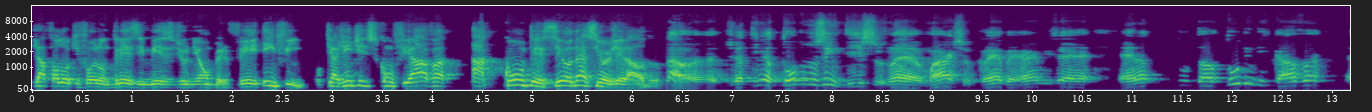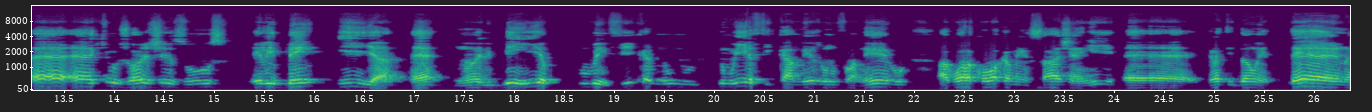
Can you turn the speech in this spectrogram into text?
já falou que foram 13 meses de união perfeita, enfim, o que a gente desconfiava aconteceu, né, senhor Geraldo? Não, já tinha todos os indícios, né? Márcio, Kleber, Hermes, é, era tudo, tudo indicava é, é, que o Jorge Jesus ele bem ia, né? Não, ele bem ia pro Benfica, não, não ia ficar mesmo no Flamengo. Agora coloca a mensagem aí, é, gratidão eterna.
